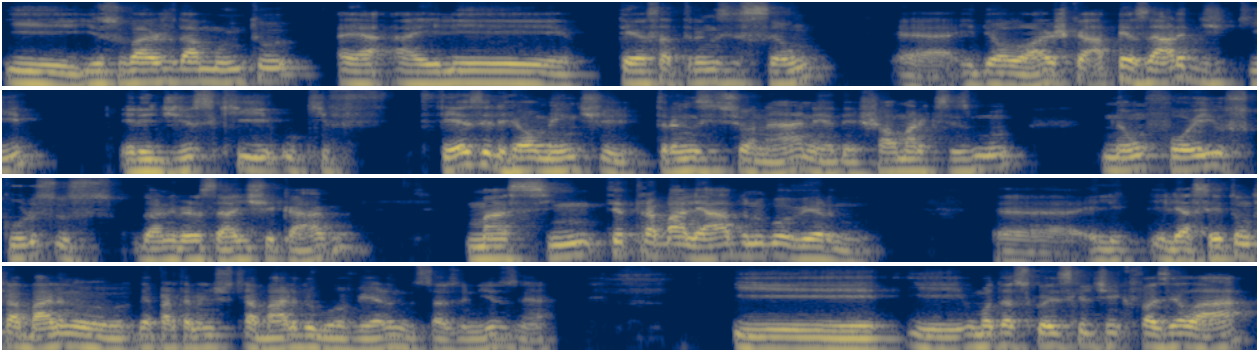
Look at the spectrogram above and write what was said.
E isso vai ajudar muito é, a ele ter essa transição é, ideológica, apesar de que ele diz que o que fez ele realmente transicionar, né, deixar o marxismo não foi os cursos da Universidade de Chicago, mas sim ter trabalhado no governo. É, ele, ele aceita um trabalho no Departamento de Trabalho do governo dos Estados Unidos, né? E, e uma das coisas que ele tinha que fazer lá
